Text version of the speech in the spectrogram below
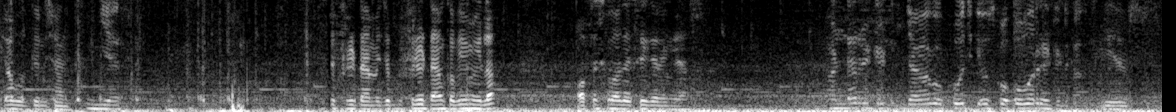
क्या बोलते हो निशांत? यस फ्री टाइम है। जब भी फ्री टाइम कभी मिला ऑफ़िस के बाद ऐसे ही करेंगे यार। अंडर रेटेड जगह को खोज के उसको ओवर रेटेड कर देंगे। यस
